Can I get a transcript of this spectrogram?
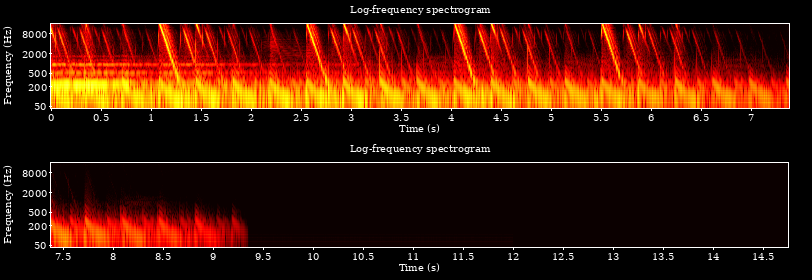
You.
